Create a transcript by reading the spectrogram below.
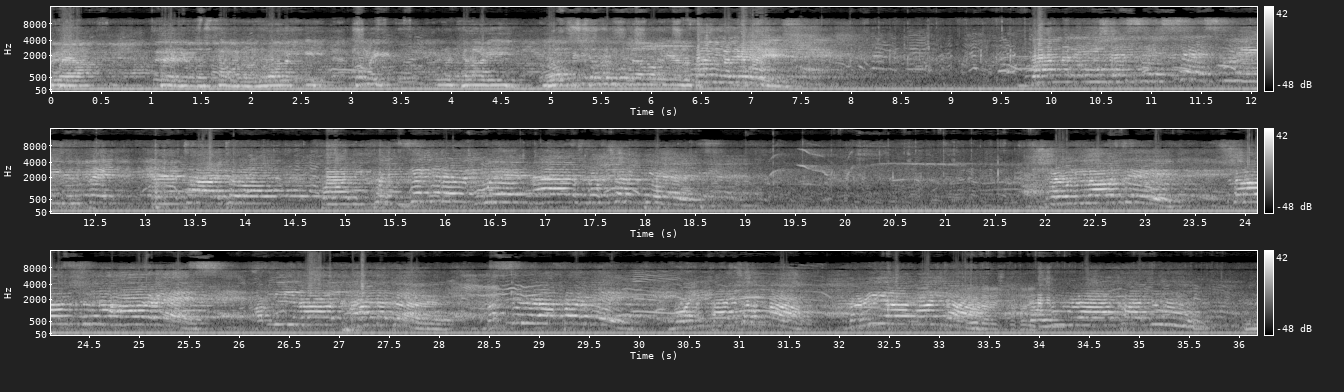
कृपया तयारी अवस्था बनाउनु कि सबै खेलाडी र शिक्षकहरूको Maria Manda, Bahura Khatun,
